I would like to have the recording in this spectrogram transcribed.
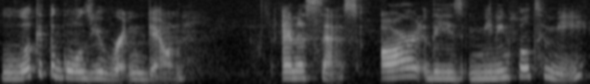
Look at the goals you've written down and assess are these meaningful to me?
